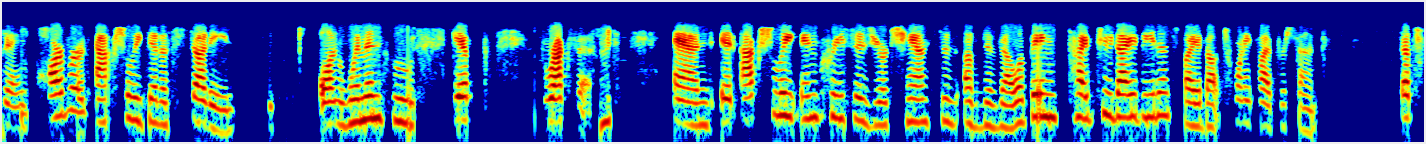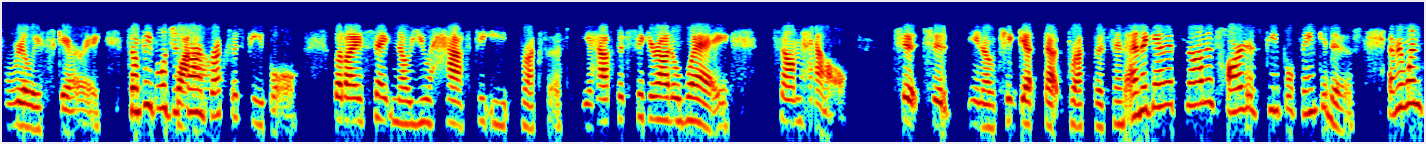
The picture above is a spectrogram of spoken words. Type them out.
thing. Harvard actually did a study on women who skip breakfast and it actually increases your chances of developing type 2 diabetes by about 25%. That's really scary. Some people just wow. aren't breakfast people, but I say no, you have to eat breakfast. You have to figure out a way somehow to to you know to get that breakfast in and again it's not as hard as people think it is everyone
